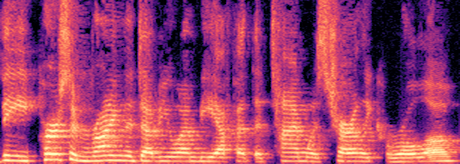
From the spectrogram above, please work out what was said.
the person running the WNBF at the time was Charlie Carollo.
